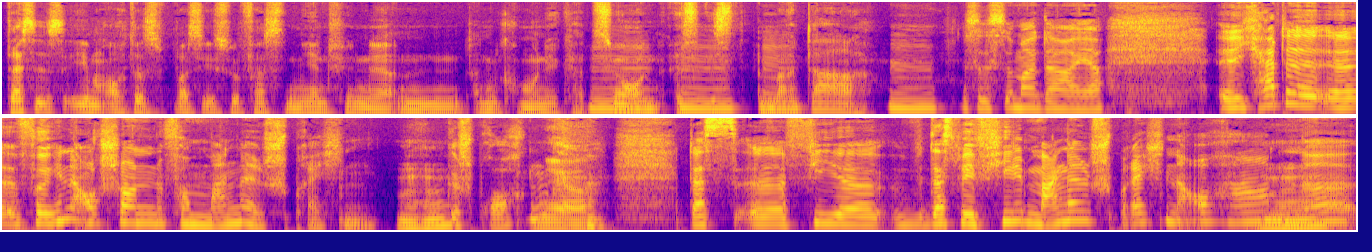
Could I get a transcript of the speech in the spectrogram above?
Das ist eben auch das, was ich so faszinierend finde an, an Kommunikation. Es ist immer da. Hm, Es ist immer da, ja. Ich hatte äh, vorhin auch schon vom Mangelsprechen gesprochen, Mhm. Ja. dass, äh, viel, dass wir viel Mangelsprechen auch haben. Mhm. Ne?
